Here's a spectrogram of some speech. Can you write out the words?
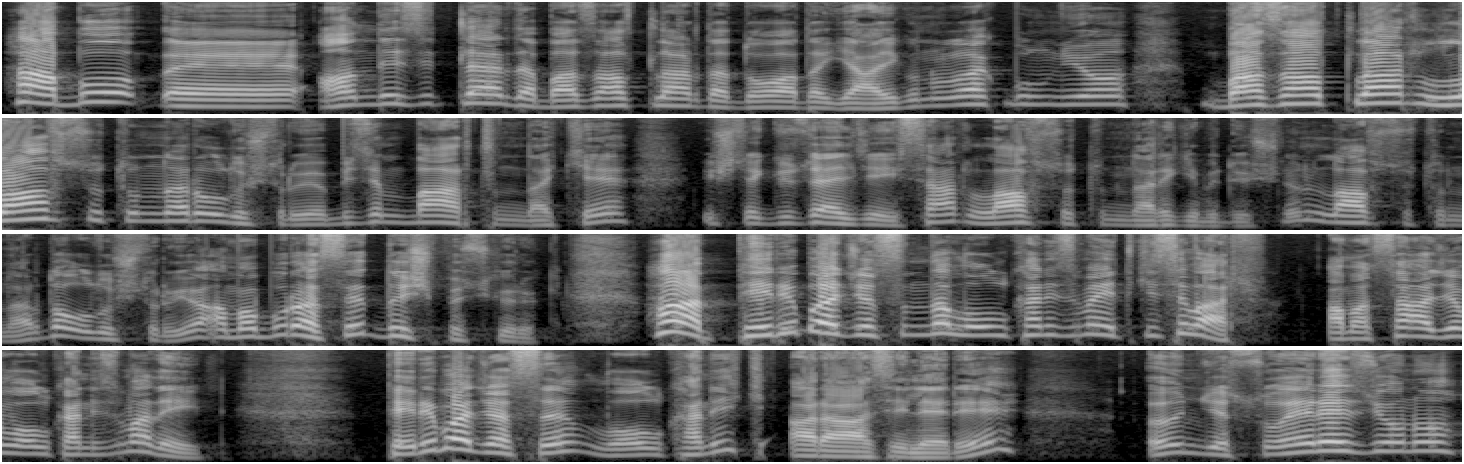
Ha bu e, andezitler de bazaltlar da doğada yaygın olarak bulunuyor. Bazaltlar lav sütunları oluşturuyor. Bizim Bartın'daki işte Güzelcehisar lav sütunları gibi düşünün. Lav sütunları da oluşturuyor ama burası dış püskürük. Ha peri bacasında volkanizma etkisi var ama sadece volkanizma değil. Peri bacası volkanik arazileri önce su erozyonu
